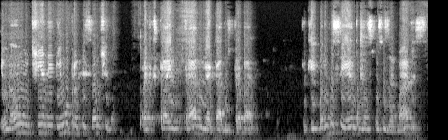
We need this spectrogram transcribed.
Eu não tinha nenhuma profissão para entrar no mercado de trabalho. Porque quando você entra nas Forças Armadas,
